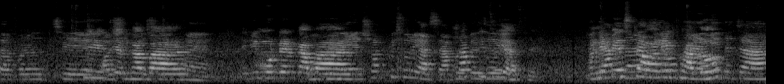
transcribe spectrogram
তারপরে হচ্ছে কভার, হ্যাঁ, রিমোটের সবকিছুরই আছে। আপনার পেজে আছে। মানে পেজটা অনেক ভালো। নিতে চান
